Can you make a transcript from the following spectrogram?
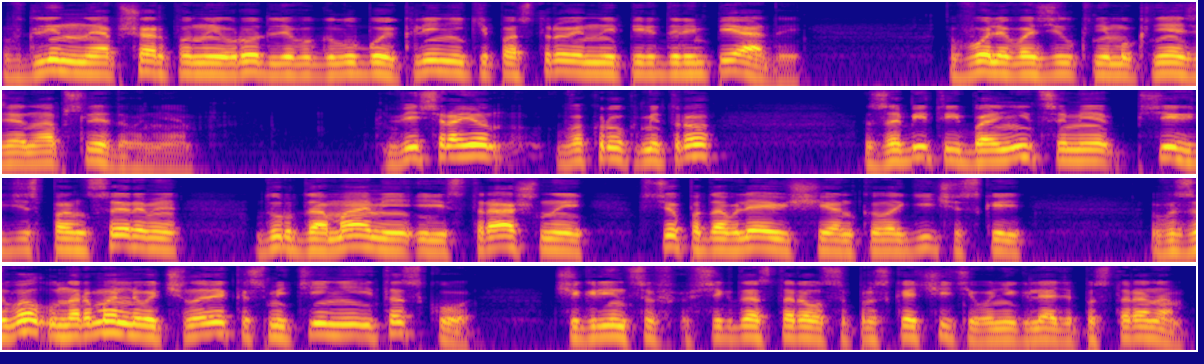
в длинной обшарпанной уродливо-голубой клинике, построенной перед Олимпиадой. Воля возил к нему князя на обследование. Весь район вокруг метро, забитый больницами, психдиспансерами, дурдомами и страшной, все подавляющей онкологической, вызывал у нормального человека смятение и тоску. Чегринцев всегда старался проскочить его, не глядя по сторонам.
